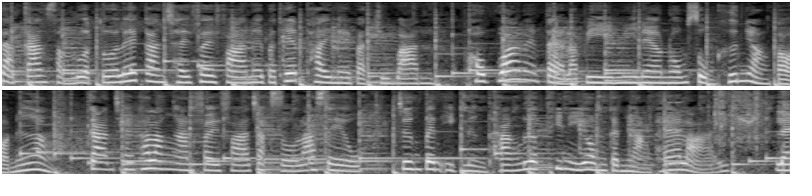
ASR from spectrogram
จากการสำรวจตัวเลขการใช้ไฟฟ้าในประเทศไทยในปัจจุบัน พบว่าในแต่ละปีมีแนวโน้มสูงขึ้นอย่างต่อเนื่อง การใช้พลังงานไฟฟ้าจากโซลาร์เซลล์จึงเป็นอีกหนึ่งทางเลือกที่นิยมกันอย่างแพร่หลาย และ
